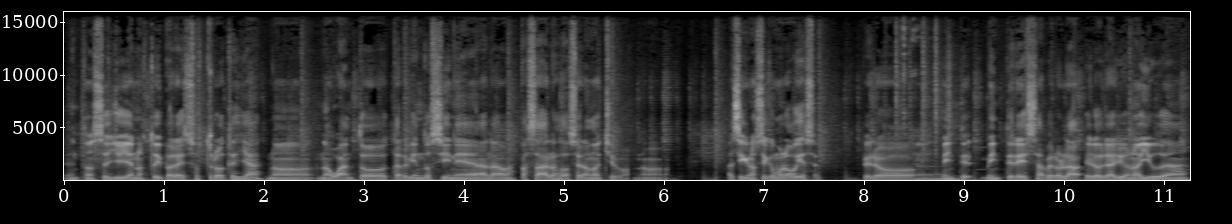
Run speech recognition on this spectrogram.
Entonces yo ya no estoy para esos trotes ya. No, no aguanto estar viendo cine a las pasadas las 12 de la noche. po, no. Así que no sé cómo lo voy a hacer. Pero Ah. me, inter- me interesa, pero la- el horario no ayuda.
